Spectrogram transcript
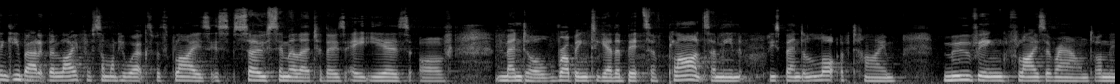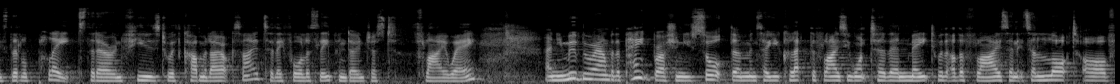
Thinking about it, the life of someone who works with flies is so similar to those eight years of Mendel rubbing together bits of plants. I mean, we spend a lot of time moving flies around on these little plates that are infused with carbon dioxide so they fall asleep and don't just fly away and you move them around with a paintbrush and you sort them, and so you collect the flies you want to then mate with other flies, and it's a lot of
